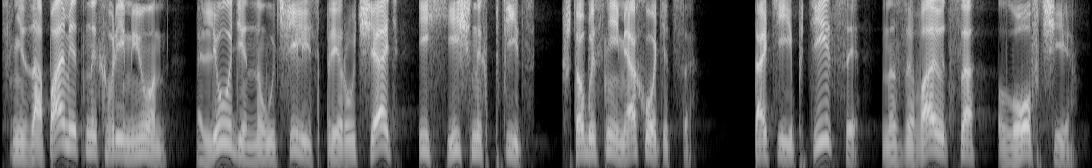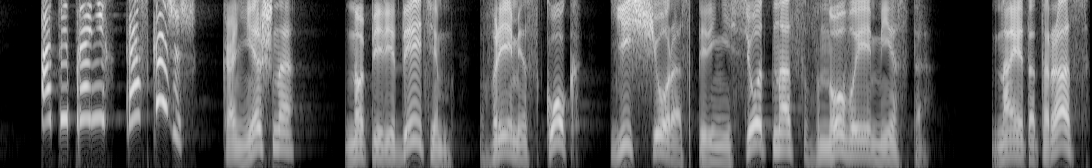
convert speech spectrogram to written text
С незапамятных времен люди научились приручать и хищных птиц, чтобы с ними охотиться. Такие птицы называются ловчие. А ты про них расскажешь? Конечно, но перед этим время скок еще раз перенесет нас в новое место. На этот раз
